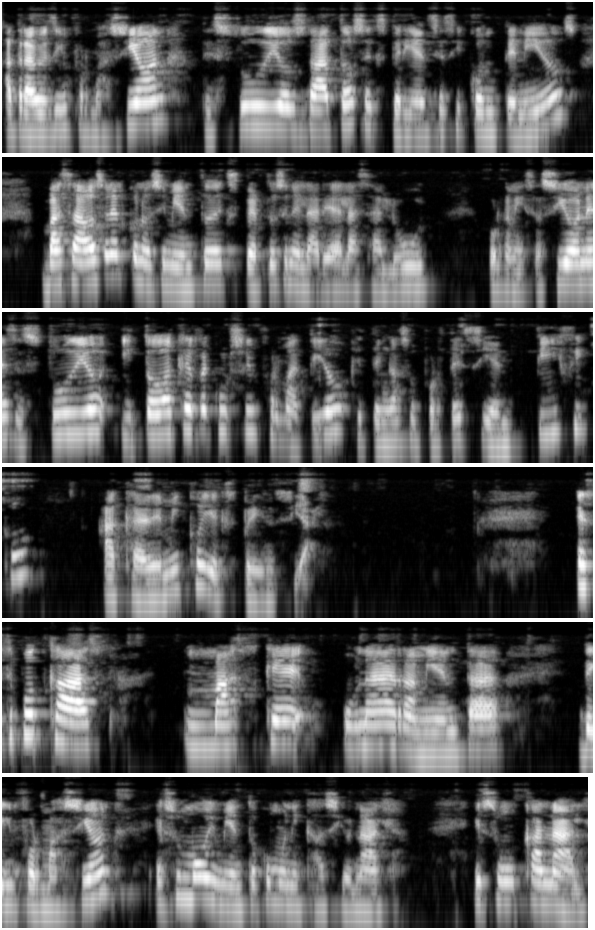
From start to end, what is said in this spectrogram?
A través de información, de estudios, datos, experiencias y contenidos basados en el conocimiento de expertos en el área de la salud, organizaciones estudio y todo aquel recurso informativo que tenga soporte científico, académico y experiencial. Este podcast, más que una herramienta de información, es un movimiento comunicacional, es un canal,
